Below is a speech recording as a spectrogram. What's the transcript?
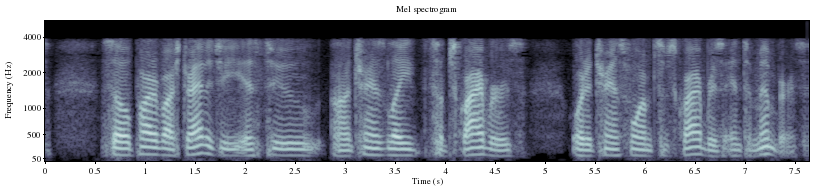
So part of our strategy is to uh, translate subscribers or to transform subscribers into members.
